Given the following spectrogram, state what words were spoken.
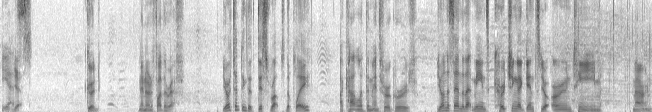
Yes. Yes. Good. Now notify the ref. You're attempting to disrupt the play? I can't let them enter a groove. You understand that that means coaching against your own team. Marin,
